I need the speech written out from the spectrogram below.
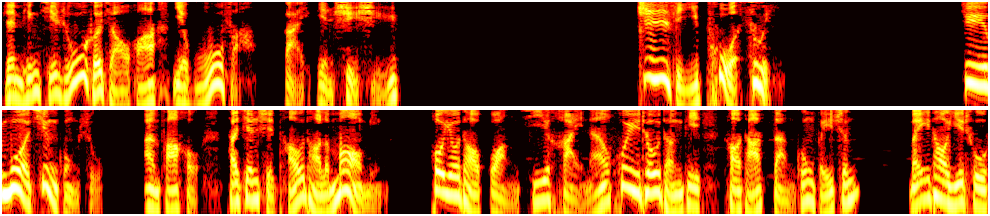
任凭其如何狡猾，也无法改变事实。支离破碎。据莫庆供述，案发后，他先是逃到了茂名。后又到广西、海南、惠州等地靠打散工为生，每到一处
